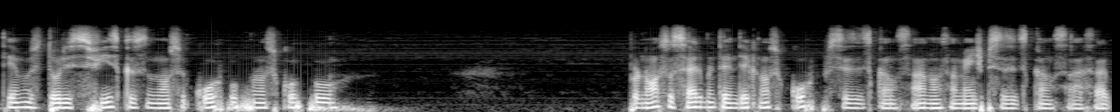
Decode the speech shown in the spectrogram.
temos dores físicas no nosso corpo, o nosso corpo pro nosso cérebro entender que o nosso corpo precisa descansar, nossa mente precisa descansar, sabe?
